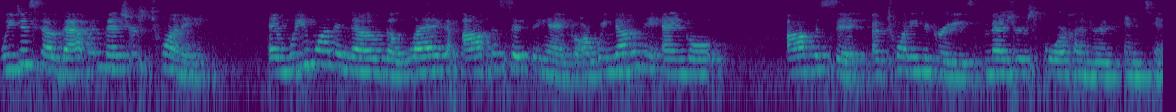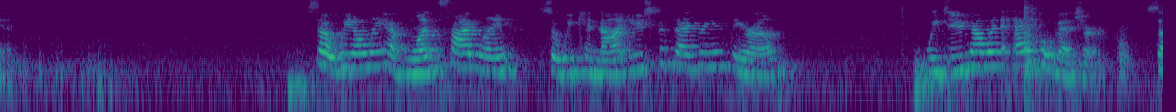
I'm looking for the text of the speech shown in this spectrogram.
We just know that one measures 20, and we want to know the leg opposite the angle, or we know the angle opposite of 20 degrees measures 410. So we only have one side length, so we cannot use Pythagorean theorem. We do know an angle measure. So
